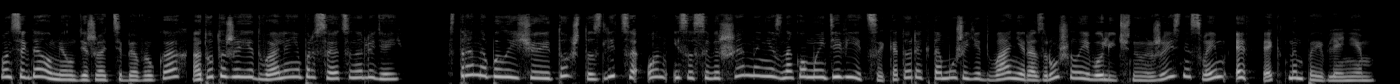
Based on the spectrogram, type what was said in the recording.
Он всегда умел держать себя в руках, а тут уже едва ли не бросается на людей. Странно было еще и то, что злится он из-за совершенно незнакомой девицы, которая к тому же едва не разрушила его личную жизнь своим эффектным появлением.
